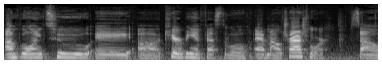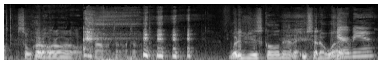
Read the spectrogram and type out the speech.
I'm going to a uh, Caribbean festival at Mount Trashmore. So So hold on, hold on, hold on. Time, time, time. What did you just call that? You said a what? Caribbean,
